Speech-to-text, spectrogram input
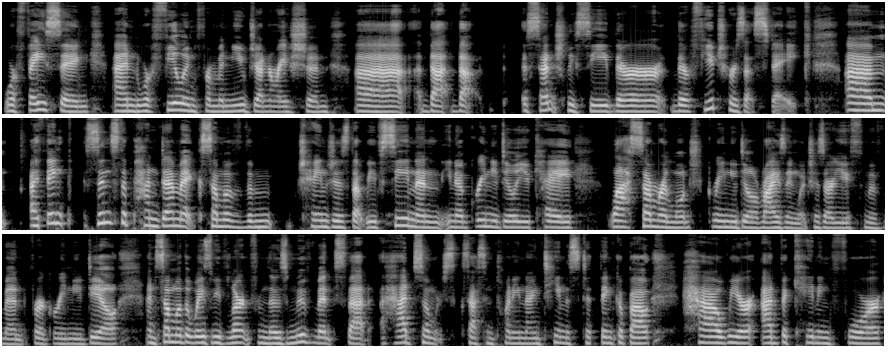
were facing and were feeling from a new generation uh, that that essentially see their their futures at stake. Um, I think since the pandemic, some of the changes that we've seen, and you know, Green New Deal UK last summer launched Green New Deal Rising, which is our youth movement for a Green New Deal. And some of the ways we've learned from those movements that had so much success in 2019 is to think about how we are advocating for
